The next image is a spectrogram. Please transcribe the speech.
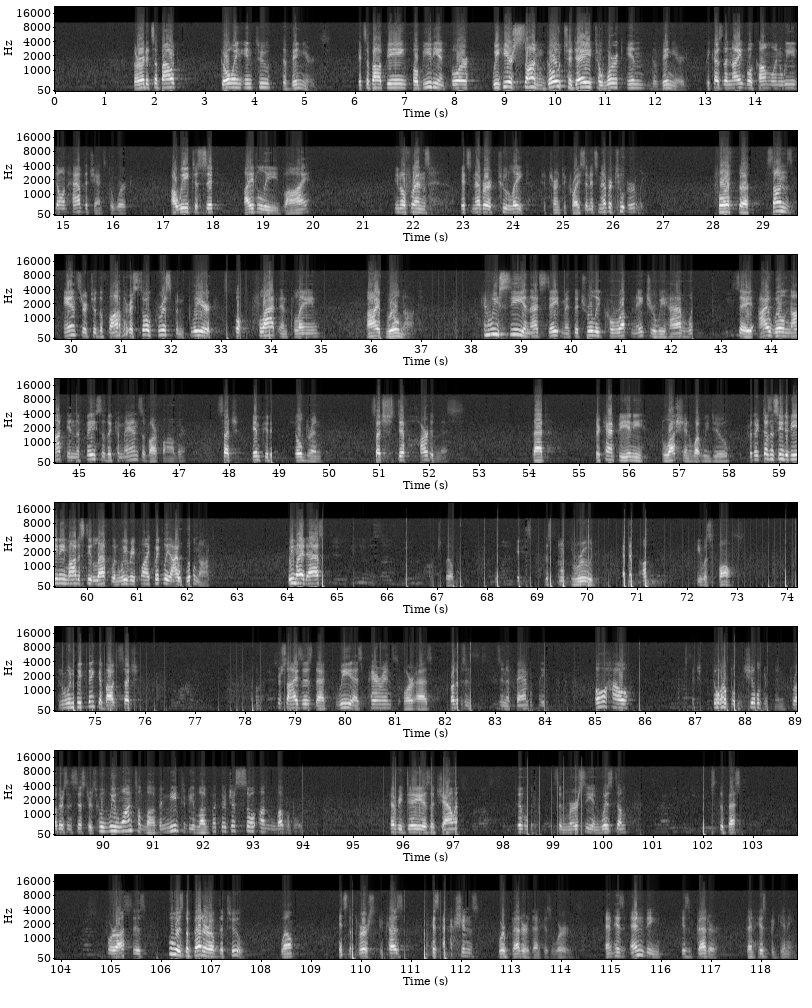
Third, it's about going into the vineyards. It's about being obedient, for we hear, Son, go today to work in the vineyard, because the night will come when we don't have the chance to work. Are we to sit idly by? You know, friends, it's never too late to turn to Christ, and it's never too early. Fourth, the Son's answer to the Father is so crisp and clear, so flat and plain I will not. Can we see in that statement the truly corrupt nature we have when say, I will not, in the face of the commands of our Father. Such impudent children, such stiff heartedness, that there can't be any blush in what we do. For there doesn't seem to be any modesty left when we reply quickly, I will not. We might ask, Did any of the sons do the Father's will? In one case, the son was rude, and in the other, he was false. And when we think about such exercises that we as parents or as brothers and sisters in a family, oh, how we have such adorable children and brothers and sisters who we want to love and need to be loved, but they're just so unlovable. Every day is a challenge for us to live with grace and mercy and wisdom so that we can choose the best for us is who is the better of the two? Well, it's the first because his actions were better than his words. And his ending is better than his beginning.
